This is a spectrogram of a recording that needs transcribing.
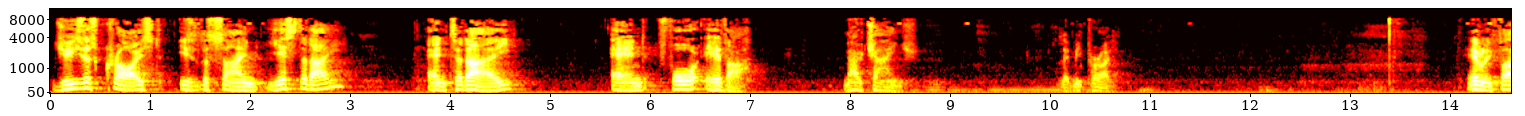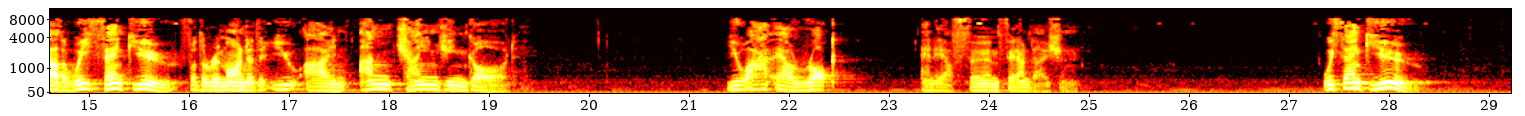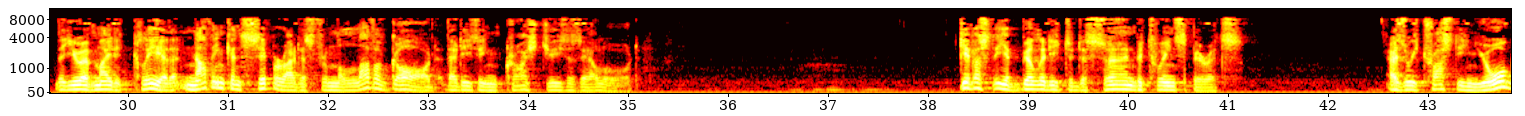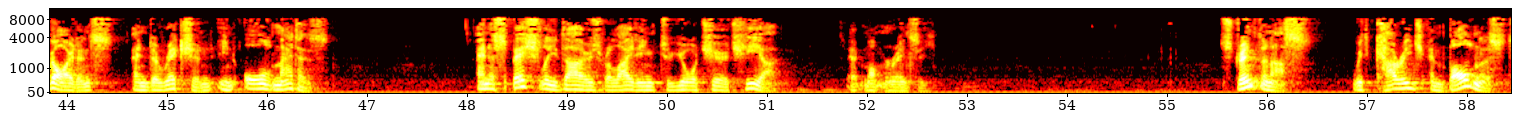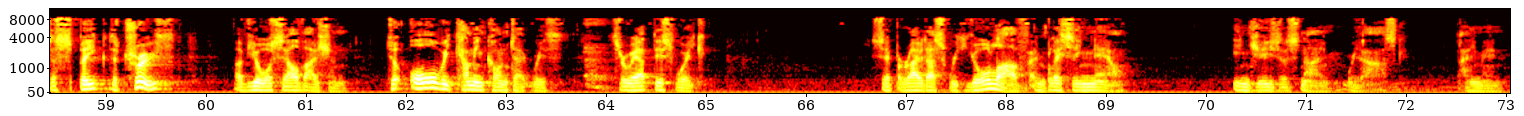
Jesus Christ is the same yesterday and today and forever. No change. Let me pray. Heavenly Father, we thank you for the reminder that you are an unchanging God. You are our rock and our firm foundation. We thank you that you have made it clear that nothing can separate us from the love of God that is in Christ Jesus our Lord. Give us the ability to discern between spirits as we trust in your guidance and direction in all matters, and especially those relating to your church here at Montmorency. Strengthen us with courage and boldness to speak the truth of your salvation to all we come in contact with throughout this week. Separate us with your love and blessing now. In Jesus' name we ask. Amen.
